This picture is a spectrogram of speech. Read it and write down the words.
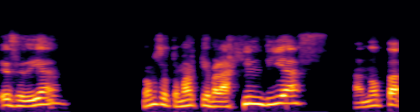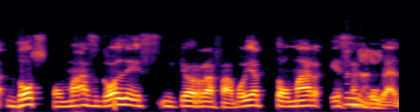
ese día, vamos a tomar que Brahim Díaz anota dos o más goles, mi querido Rafa. Voy a tomar esa jugada.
